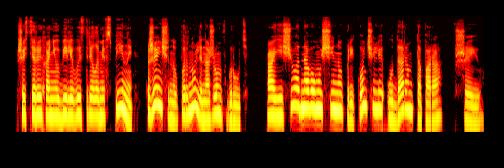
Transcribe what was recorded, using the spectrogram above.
Шестерых они убили выстрелами в спины, женщину пырнули ножом в грудь, а еще одного мужчину прикончили ударом топора в шею.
